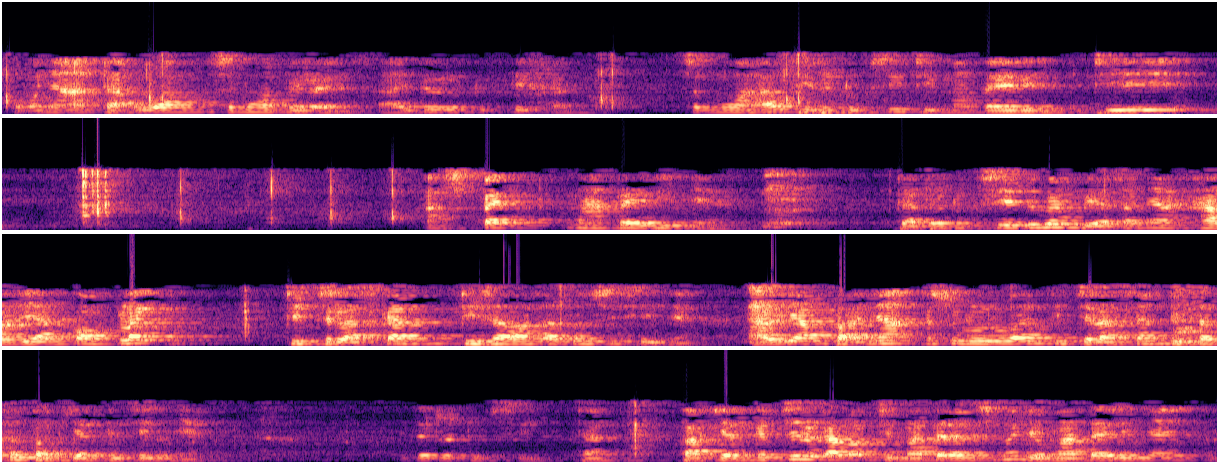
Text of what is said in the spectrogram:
Pokoknya ada uang semua beres. Nah itu reduktif kan. Semua hal direduksi di materi, di aspek materinya. Dan reduksi itu kan biasanya hal yang kompleks dijelaskan di salah satu sisinya. Hal yang banyak keseluruhan dijelaskan di satu bagian kecilnya itu dan bagian kecil kalau di materialisme ya materinya itu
